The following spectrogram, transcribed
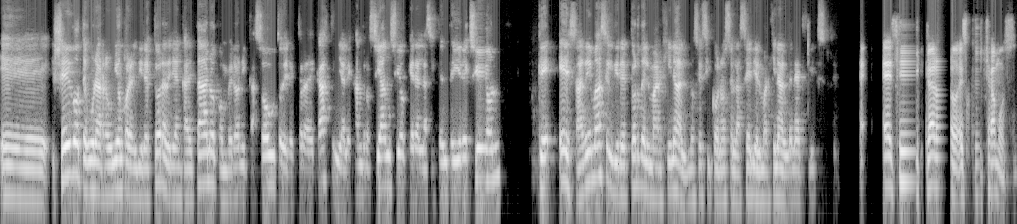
Eh, llego, tengo una reunión con el director Adrián Caltano, con Verónica Souto, directora de casting, y Alejandro Ciancio, que era el asistente de dirección, que es además el director del Marginal. No sé si conocen la serie El Marginal de Netflix. Eh, sí, claro, escuchamos.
